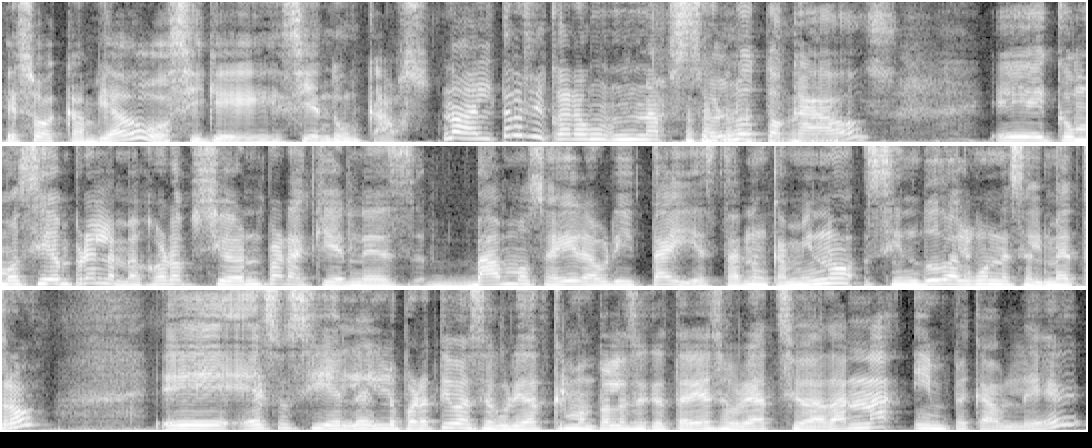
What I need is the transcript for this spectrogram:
¿Eso ha cambiado o sigue siendo un caos? No, el tráfico era un, absoluto caos. Eh, como siempre, la mejor opción para quienes vamos a ir ahorita y están en camino, sin duda alguna, es el metro. Eso sí, el, operativo de seguridad que montó la Secretaría de Seguridad Ciudadana, impecable.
